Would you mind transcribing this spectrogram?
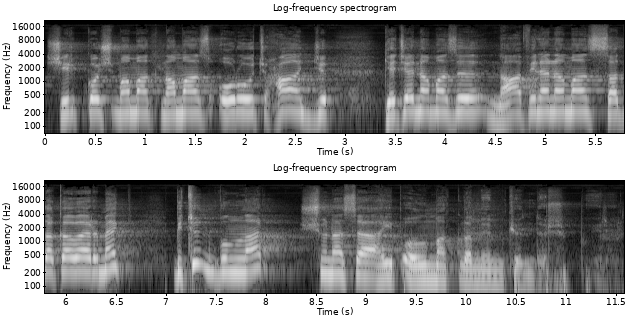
şirk koşmamak, namaz, oruç, hac, gece namazı, nafile namaz, sadaka vermek, bütün bunlar şuna sahip olmakla mümkündür buyuruyor.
